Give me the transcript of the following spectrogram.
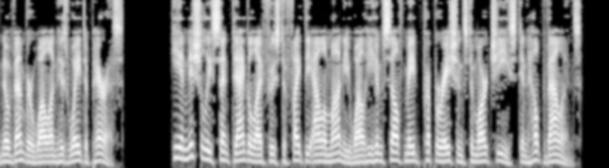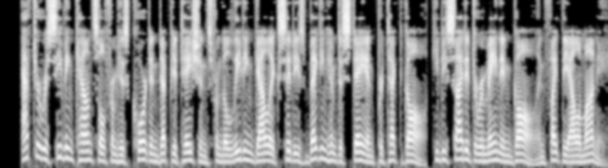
November while on his way to Paris. He initially sent Dagalaiphus to fight the Alemanni while he himself made preparations to march east and help Valens. After receiving counsel from his court and deputations from the leading Gallic cities begging him to stay and protect Gaul, he decided to remain in Gaul and fight the Alemanni.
